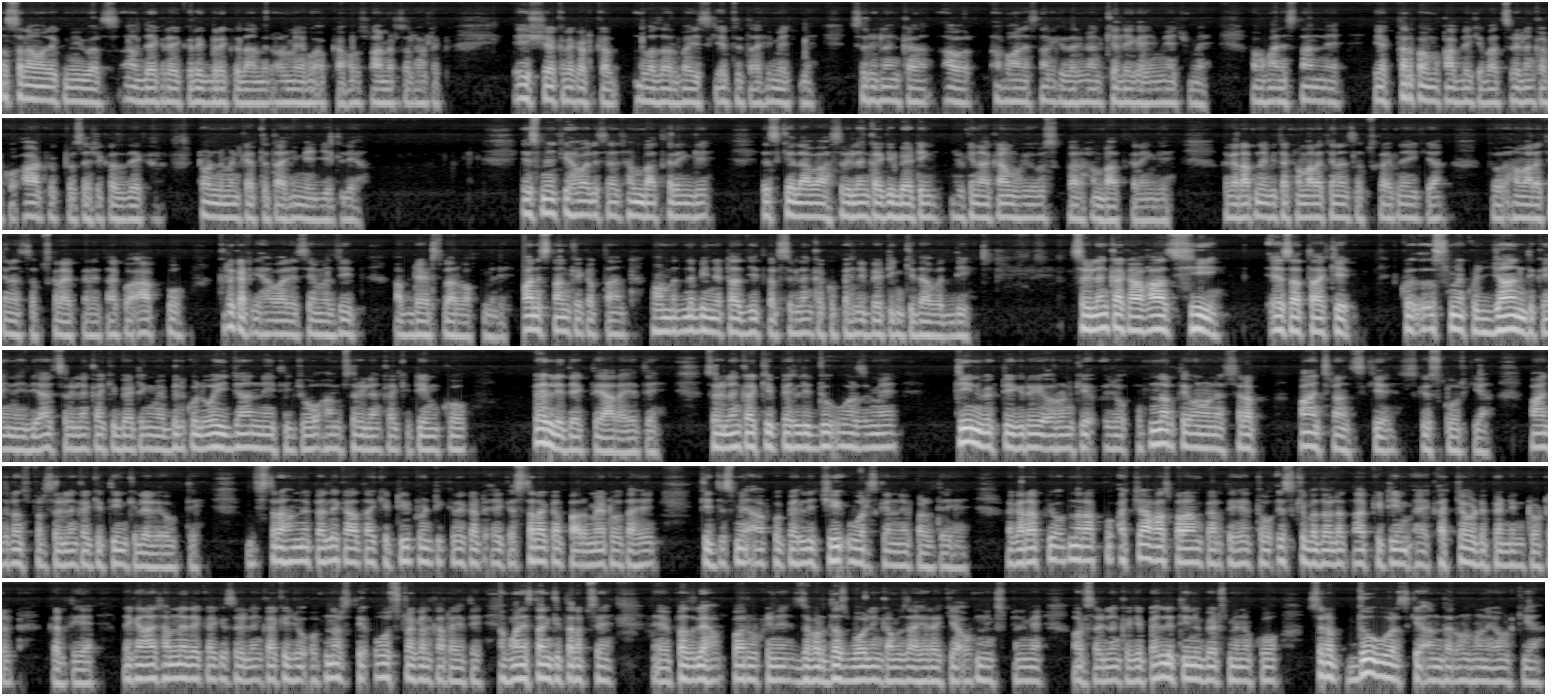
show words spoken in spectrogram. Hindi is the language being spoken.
अस्सलाम वालेकुम व्यूअर्स आप देख रहे हैं क्रिक ब्रेक विद आमिर और मैं हूँ आपका होस्ट आमिर सलाहटक एशिया क्रिकेट कप 2022 के अफ्ताही मैच में श्रीलंका और अफ़गानिस्तान के दरमियान खेले गए मैच में। अफ़गानिस्तान ने एक तरफा मुकाबले के बाद श्रीलंका को आठ विकटों से शिकस्त देकर टूर्नामेंट का अफ्ताही मैच जीत लिया। इस मैच के हवाले से आज हम बात करेंगे। इसके अलावा श्रीलंका की बैटिंग जो कि नाकाम हुई, उस पर हम बात करेंगे। अगर आपने अभी तक हमारा चैनल सब्सक्राइब नहीं किया तो हमारा चैनल सब्सक्राइब करें ताकि आपको क्रिकेट के हवाले से मज़ीद अपडेट्स बर वक्त मिले। अफ़गानिस्तान के कप्तान मोहम्मद नबी ने टॉस जीतकर श्रीलंका को पहली बैटिंग की दावत दी। श्रीलंका का आगाज़ ही ऐसा था कि उसमें कुछ जान दिखाई नहीं दी। आज श्रीलंका की बैटिंग में बिल्कुल वही जान नहीं थी जो हम श्रीलंका की टीम को पहले देखते आ रहे थे। श्रीलंका की पहली दो ओवर्स में तीन विकेट गिरी और उनके जो ओपनर थे, उन्होंने सिर्फ़ पाँच रन किए स्कोर किया। पाँच रन पर श्रीलंका के तीन खिलाड़ी आउट थे। जिस तरह हमने पहले कहा था कि टी ट्वेंटी क्रिकेट एक इस तरह का फॉर्मेट होता है कि जिसमें आपको पहले छः ओवर्स खेलने पड़ते हैं। अगर आपके ओपनर आपको अच्छा आगाज़ फराम करते हैं तो इसके बदौलत आपकी टीम एक अच्छा और डिपेंडिंग टोटल करती है। लेकिन आज हमने देखा कि श्रीलंका के जो ओपनर्स थे, वो स्ट्रगल कर रहे थे। अफ़गानिस्तान की तरफ़ से फजल फारूकी ने ज़बरदस्त बॉलिंग का मुजाहरा किया ओपनिंग स्पेल में और श्रीलंका के पहले तीनों बैट्समैनों को सिर्फ़ दो ओवर्स के अंदर उन्होंने आउट किया।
